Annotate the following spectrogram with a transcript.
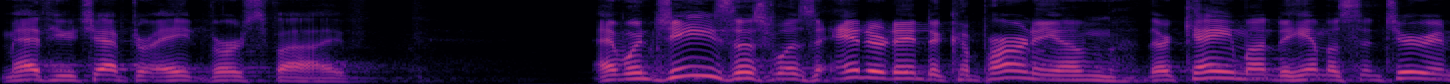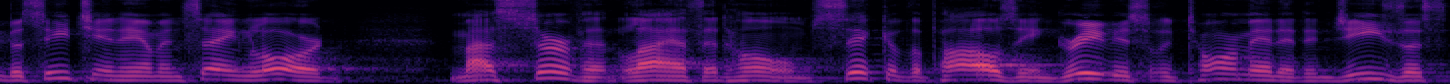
Matthew chapter 8, verse 5. And when Jesus was entered into Capernaum, there came unto him a centurion beseeching him and saying, Lord, my servant lieth at home, sick of the palsy and grievously tormented. And Jesus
